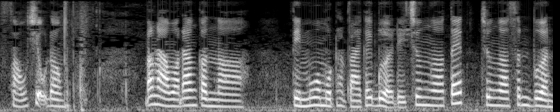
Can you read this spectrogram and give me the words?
6 triệu đồng. Bác nào mà đang cần uh, tìm mua một vài cây bưởi để trưng uh, Tết Trưng uh, sân vườn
